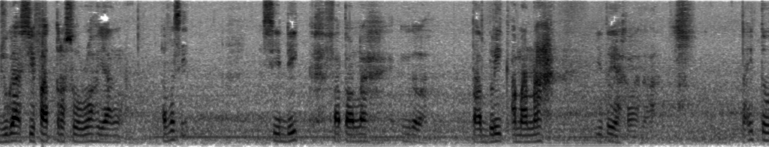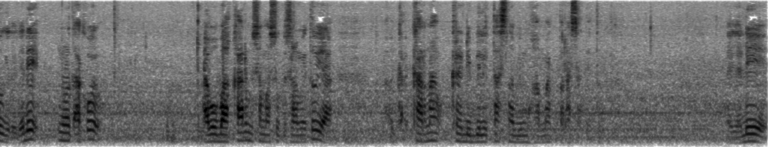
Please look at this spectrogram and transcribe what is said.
Juga sifat Rasulullah yang apa sih? Sidik fatonah gitu loh. Tablik amanah gitu ya kalau salah. Nah itu gitu. Jadi menurut aku Abu Bakar bisa masuk Islam itu ya karena kredibilitas Nabi Muhammad pada saat itu. Ya, jadi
